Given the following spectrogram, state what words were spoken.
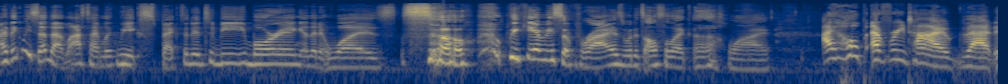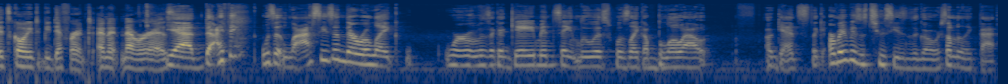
i think we said that last time like we expected it to be boring and then it was so we can't be surprised when it's also like ugh why I hope every time that it's going to be different, and it never is. yeah th- i think was it last season there were like where it was like a game in st louis was like a blowout against like or maybe it was two seasons ago or something like that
